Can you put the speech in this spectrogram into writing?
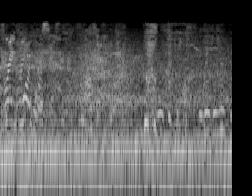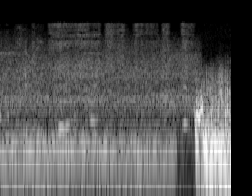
Two brave warriors. Huh?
